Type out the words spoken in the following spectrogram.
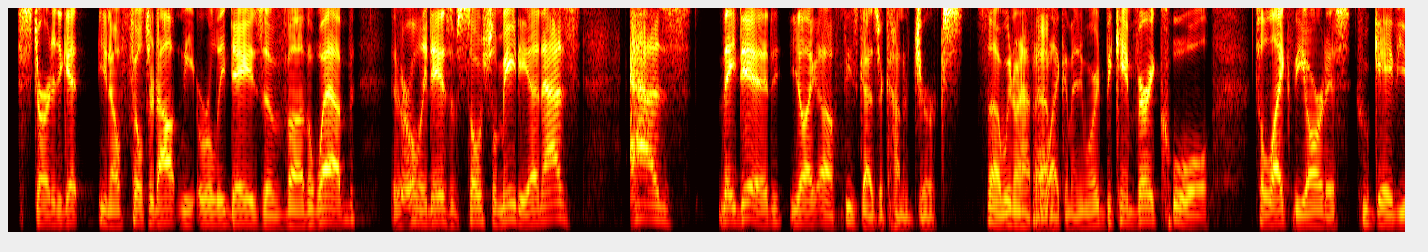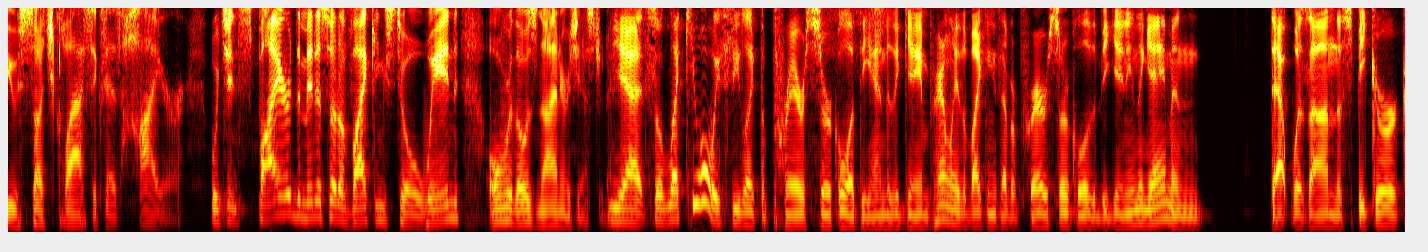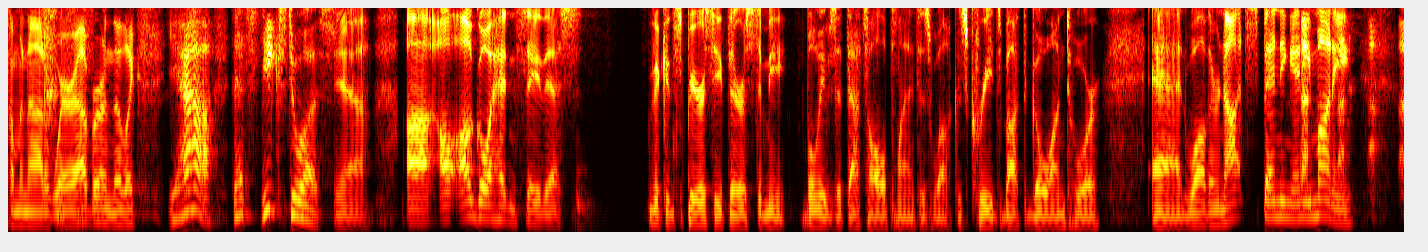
started to get, you know, filtered out in the early days of uh, the web, the early days of social media. And as as they did, you're like, oh, these guys are kind of jerks. So we don't have to Yeah. like them anymore. It became very cool to like the artists who gave you such classics as Higher, which inspired the Minnesota Vikings to a win over those Niners yesterday. Yeah, so like you always see like the prayer circle at the end of the game. Apparently the Vikings have a prayer circle at the beginning of the game and that was on the speaker coming out of wherever and they're like, "Yeah, that speaks to us." Yeah. Uh, I'll, I'll go ahead and say this. The conspiracy theorist to me believes that that's all a plant as well because Creed's about to go on tour. And while they're not spending any money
